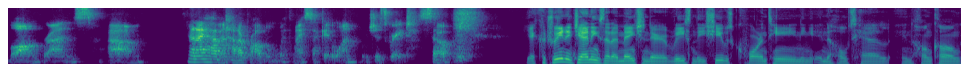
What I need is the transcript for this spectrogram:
long runs, um, and I haven't had a problem with my second one, which is great. So yeah, Katrina Jennings that I mentioned there recently, she was quarantining in a hotel in Hong Kong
